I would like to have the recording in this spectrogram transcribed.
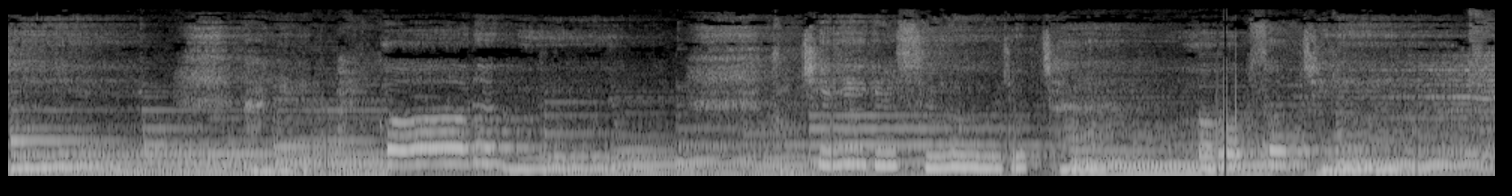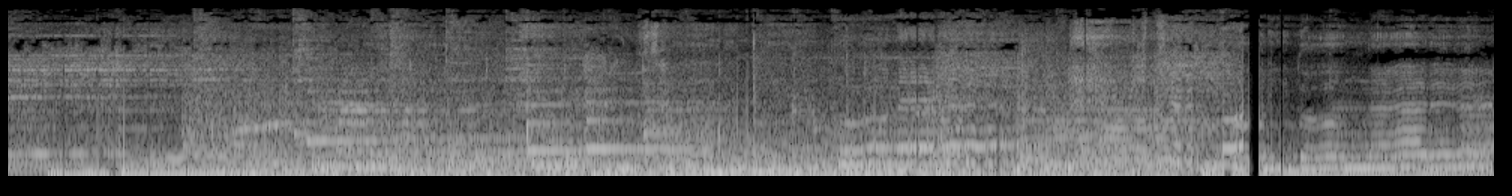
나의 발걸음은 움직일 수조차 없었지. 넌 나를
